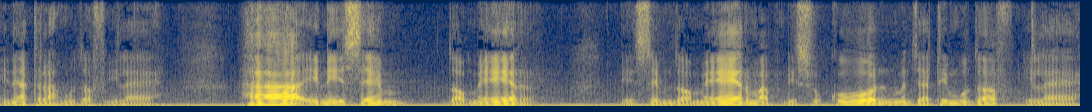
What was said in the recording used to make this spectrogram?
ini adalah mudhof ilaih ha ini isim domir isim domir mabni sukun menjadi mudhof ilaih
